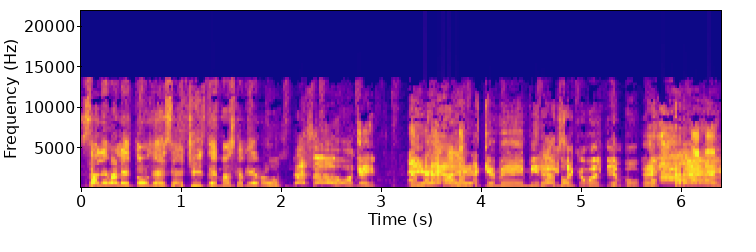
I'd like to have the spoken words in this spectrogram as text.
Sale, vale, entonces, el chiste, mascafierros. ¡Eso! Ok. Ayer, ayer que me mira Y se don... acabó el tiempo. Ay,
